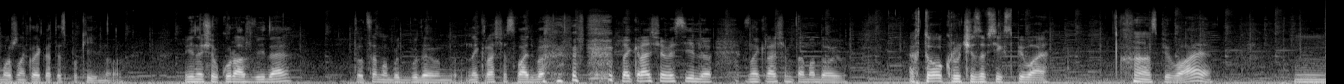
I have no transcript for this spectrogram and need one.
можна кликати спокійно. Він якщо в кураж війде, то це, мабуть, буде найкраща свадьба, найкраще весілля з найкращим тамадою. А хто круче за всіх співає? Ха, співає. м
